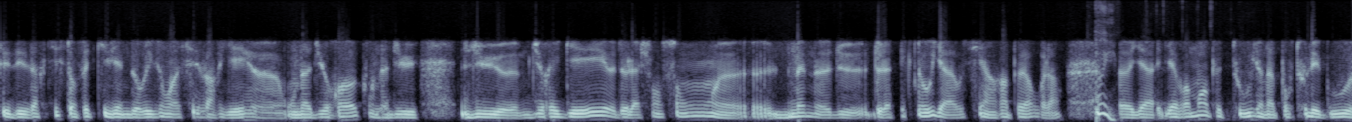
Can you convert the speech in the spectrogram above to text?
c'est des artistes en fait qui viennent d'horizons assez variés. Euh, on a du rock, on a du du, du reggae, de la chanson, même de, de la techno. Il y a aussi un rappeur, voilà. Oui. Il y a il y a vraiment un peu de tout. Il y en a pour tous les goûts.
